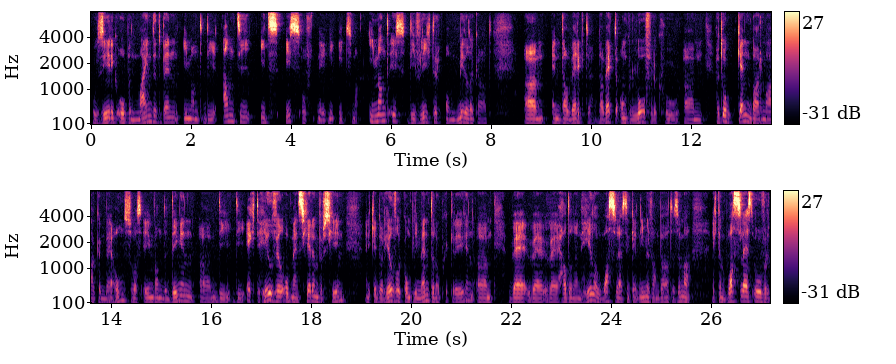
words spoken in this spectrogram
hoezeer ik open-minded ben, iemand die anti iets is, of nee, niet iets, maar iemand is, die vliegt er onmiddellijk uit. Ehm, en dat werkte. Dat werkte ongelooflijk goed. Ehm, het ook kenbaar maken bij ons was een van de dingen um, die, die echt heel veel op mijn scherm verscheen. En ik heb er heel veel complimenten op gekregen. wij, wij, wij hadden een hele waslijst, ik ken het niet meer van buiten, zeg maar echt een waslijst over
